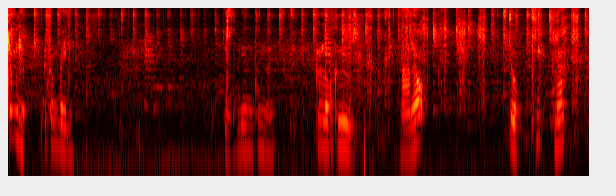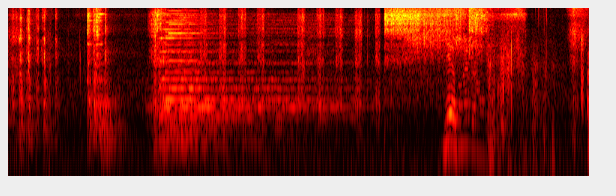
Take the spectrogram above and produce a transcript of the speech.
จำเถอะไม่ต้องไปเกี่ยวกับเรื่องพวกนั้นเพื่อนเราคือมาแล้ว จบคลิปนะ yes ไป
